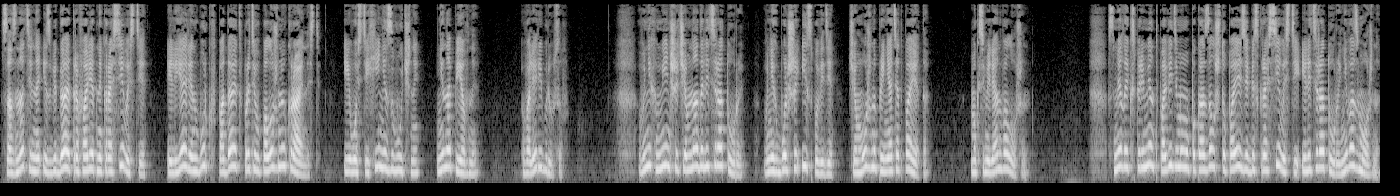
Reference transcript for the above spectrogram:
Сознательно избегая трафаретной красивости, Илья Оренбург впадает в противоположную крайность, и его стихи незвучны, ненапевны. Валерий Брюсов. В них меньше, чем надо литературы, в них больше исповеди, чем можно принять от поэта. Максимилиан Волошин. Смелый эксперимент, по-видимому, показал, что поэзия без красивости и литературы невозможна.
